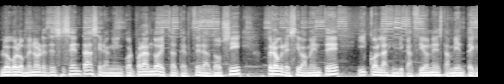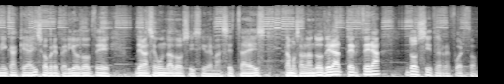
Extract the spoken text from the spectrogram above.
Luego los menores de 60 se irán incorporando a esta tercera dosis progresivamente y con las indicaciones también técnicas que hay sobre periodos de, de la segunda dosis y demás. Esta es, estamos hablando de la tercera dosis de refuerzo.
